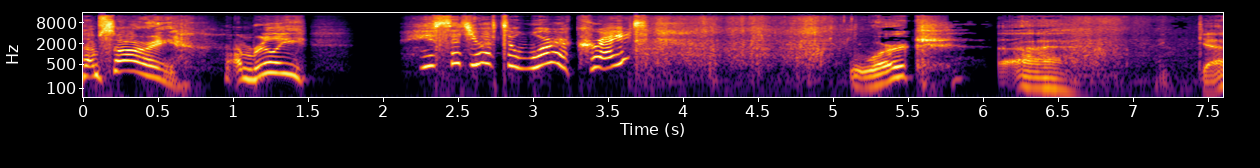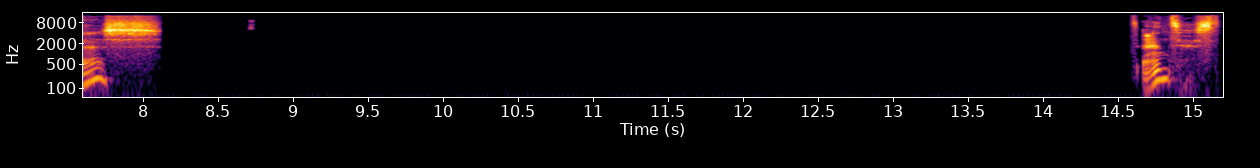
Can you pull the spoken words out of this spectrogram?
I'm sorry. I'm really... You said you have to work, right? Work? Uh, I guess? Dentist.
